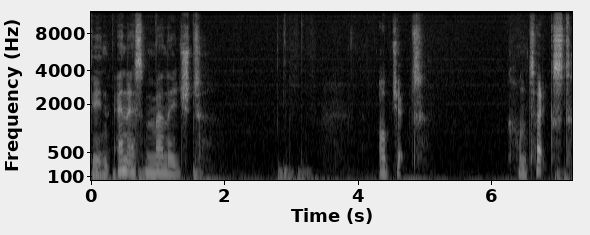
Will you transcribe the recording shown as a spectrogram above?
an ns managed object context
